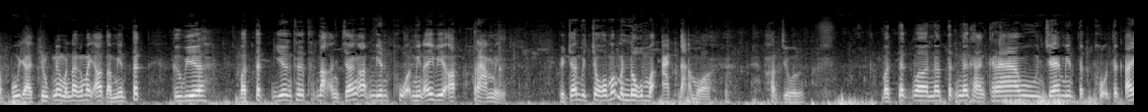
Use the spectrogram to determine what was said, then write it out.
កំពូចអាជ្រូកហ្នឹងមិនដឹងមិនឲ្យតែមានទឹកគឺវាបើទឹកយើងធ្វើថ្នាក់អញ្ចឹងអត់មានភក់មានអីវាអត់ត្រាំទេពីចឹងវាចូលមកមិននោមមកអាចដាក់មកអត់យល់ បើទឹកនៅទឹកនៅខាងក្រៅអញ្ចេះមានទឹកភក់ទឹកអី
